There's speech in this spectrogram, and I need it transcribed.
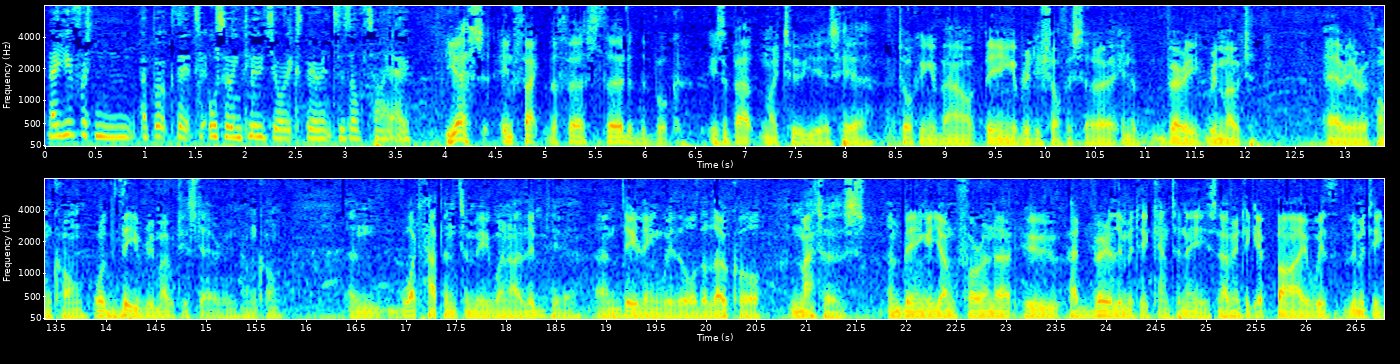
Now, you've written a book that also includes your experiences of Tai O. Yes, in fact, the first third of the book is about my two years here, talking about being a British officer in a very remote area of Hong Kong, or the remotest area in Hong Kong, and what happened to me when I lived here, and dealing with all the local matters, and being a young foreigner who had very limited Cantonese, and having to get by with limited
